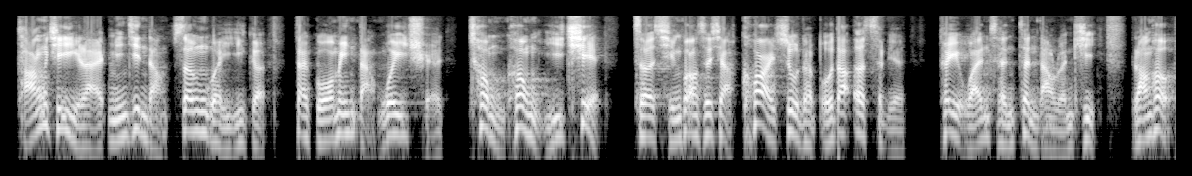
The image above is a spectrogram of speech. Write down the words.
长期以来，民进党身为一个在国民党威权操控一切这情况之下，快速的不到二十年可以完成政党轮替，然后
